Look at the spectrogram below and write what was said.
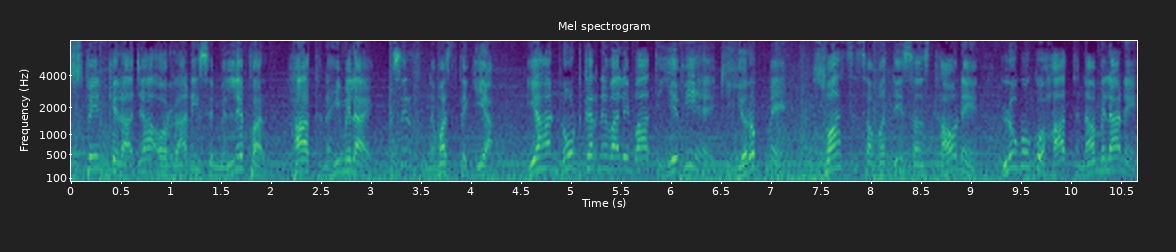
स्पेन के राजा और रानी से मिलने पर हाथ नहीं मिलाए, सिर्फ़ नमस्ते किया। यहाँ नोट करने वाली बात यह भी है कि यूरोप में स्वास्थ्य संबंधी संस्थाओं ने लोगों को हाथ न मिलाने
